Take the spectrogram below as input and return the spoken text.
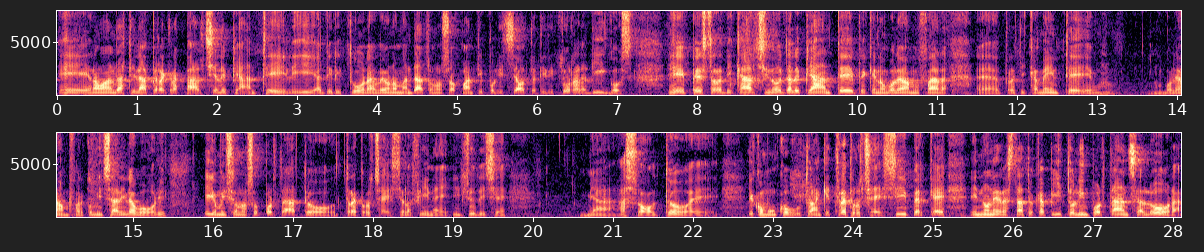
eravamo andati là per aggrapparci alle piante e lì addirittura avevano mandato non so quanti poliziotti, addirittura la Digos, per stradicarci noi dalle piante perché non volevamo fare eh, praticamente volevamo far cominciare i lavori e io mi sono sopportato tre processi, alla fine il giudice mi ha assolto e, e, comunque ho avuto anche tre processi perché non era stato capito l'importanza allora,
